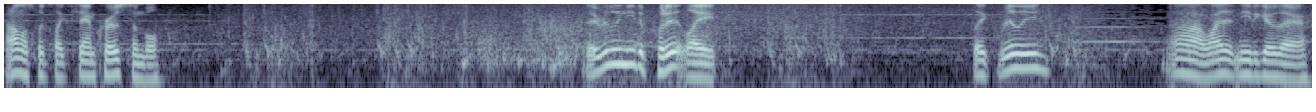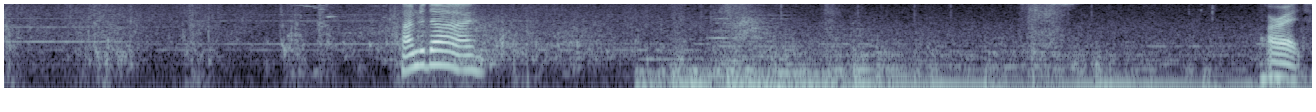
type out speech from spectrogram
That almost looks like Sam Crow's symbol. They really need to put it like... It's like, really? Ah, why did it need to go there? Time to die. Alright,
